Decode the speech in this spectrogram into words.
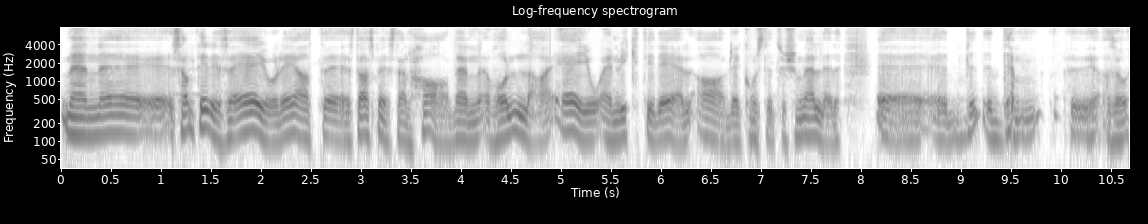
men eh, samtidig så er jo det at eh, statsministeren har den rolla, er jo en viktig del av det konstitusjonelle konstitusjonelle eh, dem, altså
